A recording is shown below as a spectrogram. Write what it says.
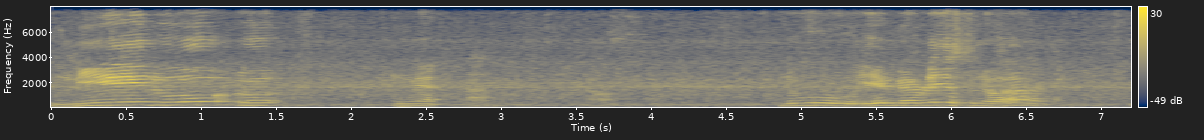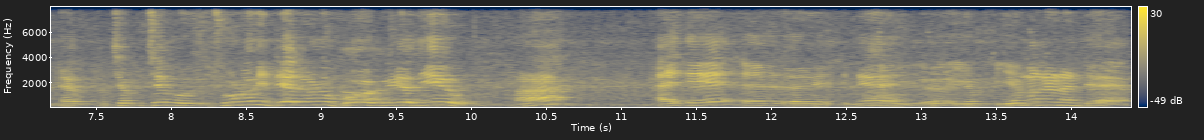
నేను నువ్వు ఏం గడపడే చేస్తున్నావా? చెప్పు చెప్పు. చూడు ఇదే చూడు వీడియో తీయు. ఆ? అయితే ఏ, ఏ, నే ఏ- ఏమన్నాడంటే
